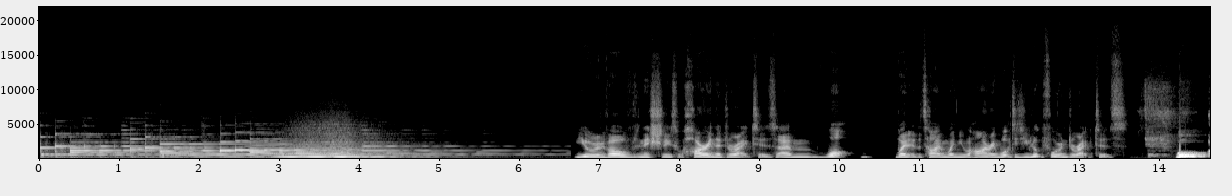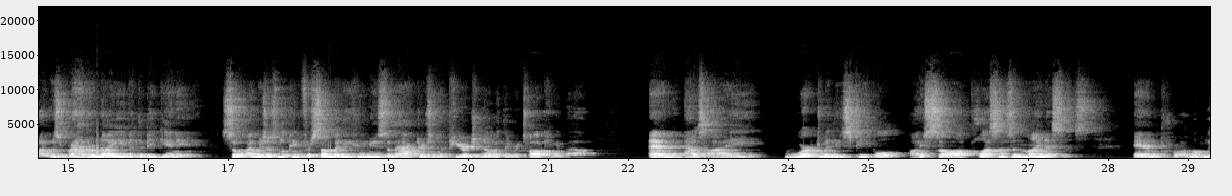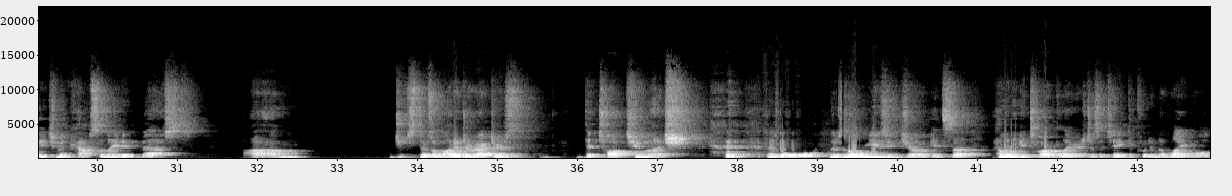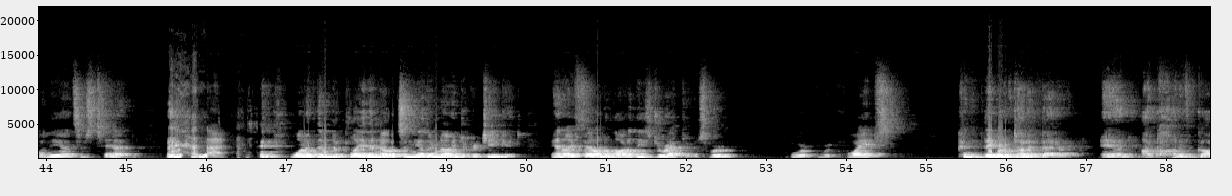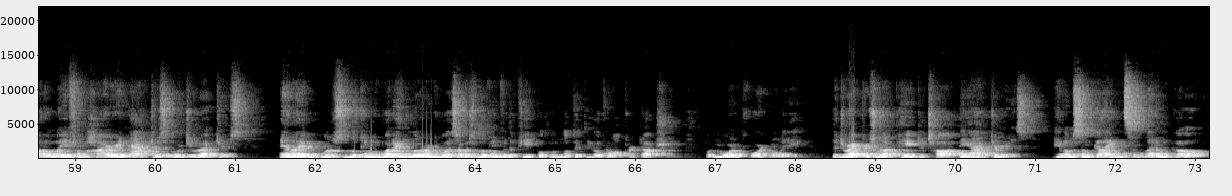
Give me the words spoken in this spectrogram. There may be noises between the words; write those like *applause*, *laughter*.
You were involved initially, sort of hiring the directors. Um, what, when at the time when you were hiring, what did you look for in directors? Well, I was rather naive at the beginning. So I was just looking for somebody who knew some actors and appeared to know what they were talking about. And as I worked with these people, I saw pluses and minuses. And probably to encapsulate it best, um, there's a lot of directors that talk too much. *laughs* there's, there's, an old music joke. It's uh, how many guitar players does it take to put in a light bulb? And the answer is 10. One of, them, *laughs* one of them to play the notes and the other nine to critique it. And I found a lot of these directors were, were, were quite, they would have done it better. And I kind of got away from hiring actors that were directors. And I was looking, what I learned was I was looking for the people who looked at the overall production. But more importantly, the director's not paid to talk, the actor is. Give them some guidance and let them go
